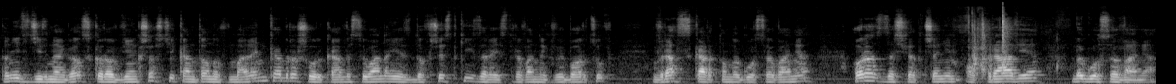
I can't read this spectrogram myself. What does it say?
To nic dziwnego, skoro w większości kantonów maleńka broszurka wysyłana jest do wszystkich zarejestrowanych wyborców wraz z kartą do głosowania oraz zaświadczeniem o prawie do głosowania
